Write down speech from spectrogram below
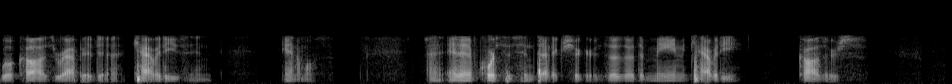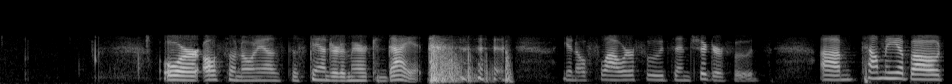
will cause rapid uh, cavities in animals. Uh, and then, of course, the synthetic sugars. Those are the main cavity causers. Or also known as the standard American diet. you know, flour foods and sugar foods. Um, tell me about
